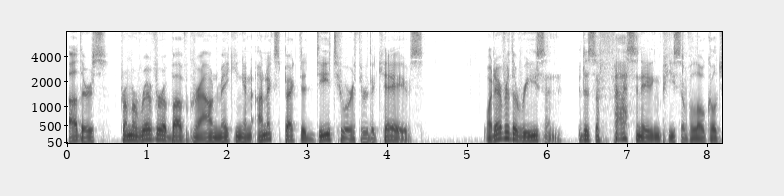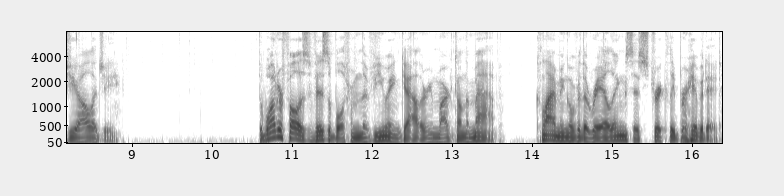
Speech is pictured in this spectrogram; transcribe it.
others from a river above ground making an unexpected detour through the caves. Whatever the reason, it is a fascinating piece of local geology. The waterfall is visible from the viewing gallery marked on the map. Climbing over the railings is strictly prohibited.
